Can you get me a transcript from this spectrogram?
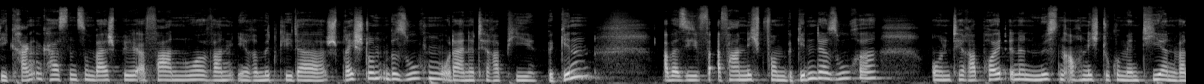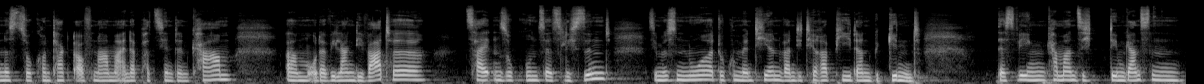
Die Krankenkassen zum Beispiel erfahren nur, wann ihre Mitglieder Sprechstunden besuchen oder eine Therapie beginnen. Aber sie erfahren nicht vom Beginn der Suche. Und TherapeutInnen müssen auch nicht dokumentieren, wann es zur Kontaktaufnahme einer Patientin kam ähm, oder wie lang die Wartezeiten so grundsätzlich sind. Sie müssen nur dokumentieren, wann die Therapie dann beginnt. Deswegen kann man sich dem ganzen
